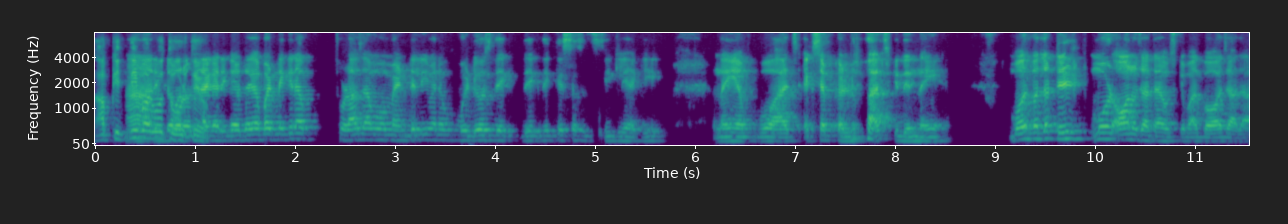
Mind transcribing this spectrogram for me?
आप कितनी हाँ बार वो तोड़ते हो? रिकवर हो जाएगा। बट लेकिन अब थोड़ा सा वो मेंटली मैंने वीडियोस देख देख देख के सीख लिया कि नहीं अब वो आज एक्सेप्ट कर लो आज के दिन नहीं है। बहुत मतलब टिल्ट मोड ऑन हो जाता है उसके बाद बहुत ज़्यादा।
